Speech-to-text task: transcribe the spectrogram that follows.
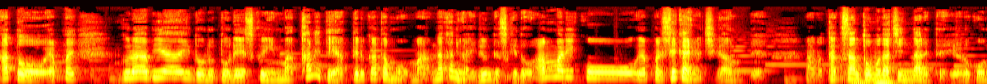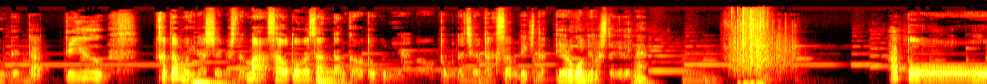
あと、やっぱり、グラビアアイドルとレースクイーン、まあ、兼ねてやってる方も、まあ、中にはいるんですけど、あんまりこう、やっぱり世界が違うんで、あの、たくさん友達になれて喜んでたっていう方もいらっしゃいました。まあ、早乙女さんなんかは特にあの、友達がたくさんできたって喜んでましたけどね。あと、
